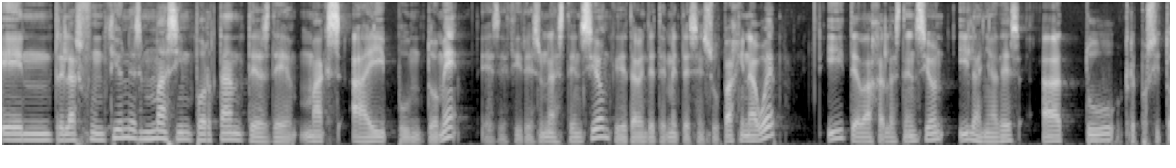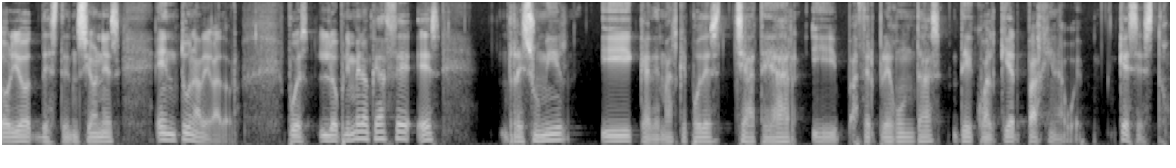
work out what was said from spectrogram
Entre las funciones más importantes de maxai.me, es decir, es una extensión que directamente te metes en su página web y te bajas la extensión y la añades a tu repositorio de extensiones en tu navegador. Pues lo primero que hace es resumir y que además que puedes chatear y hacer preguntas de cualquier página web. ¿Qué es esto?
